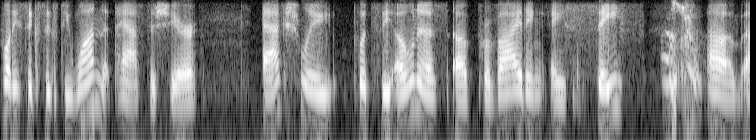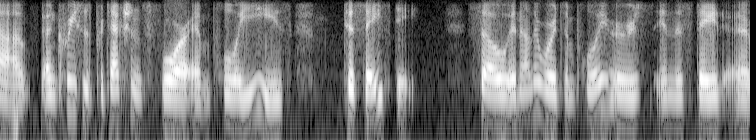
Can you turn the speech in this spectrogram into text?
2661 that passed this year actually puts the onus of providing a safe, uh, uh, increases protections for employees to safety. So, in other words, employers in the state, uh,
